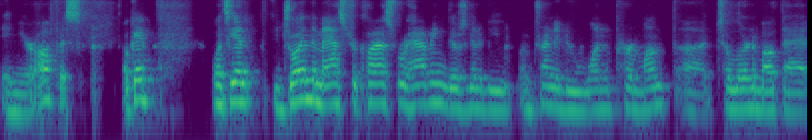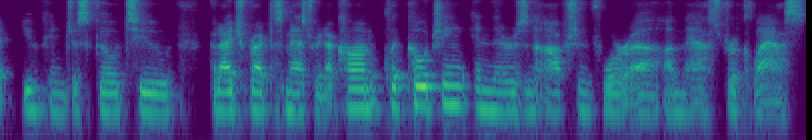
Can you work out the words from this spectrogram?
in your office. Okay. Once again, join the masterclass we're having. There's going to be, I'm trying to do one per month. Uh, to learn about that, you can just go to podiatrypracticemastery.com, click coaching, and there's an option for a, a masterclass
